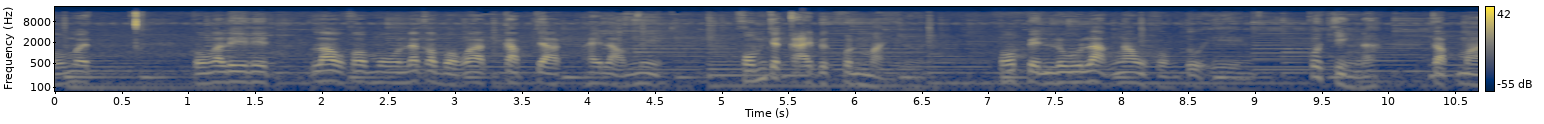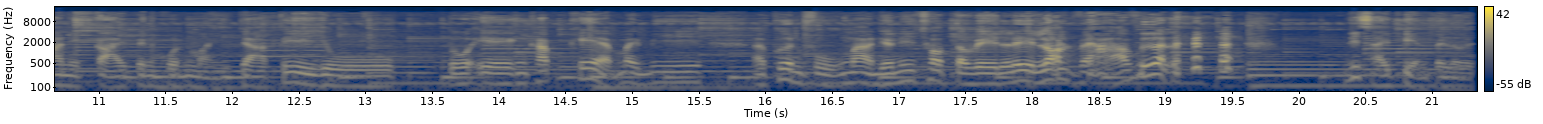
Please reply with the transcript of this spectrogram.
ผมว่ากงอาลีนี่เล่าข้อมูลแล้วก็บอกว่ากลับจากไหหลำนี่ ผมจะกลายเป็นคนใหม่เลยเพราะเป็นรู้รากเหง้าของตัวเอง ก็จริงนะ กลับมาเนี่ยกลายเป็นคนใหม่จากที่อยู่ตัวเองครับแคบไม่มีเพื่อนฝูงมาก เดี๋ยวนี้ชอบตะเวนเล่ร่อนไปหาเพื่อนนิสัยเปลี่ยนไปเลย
